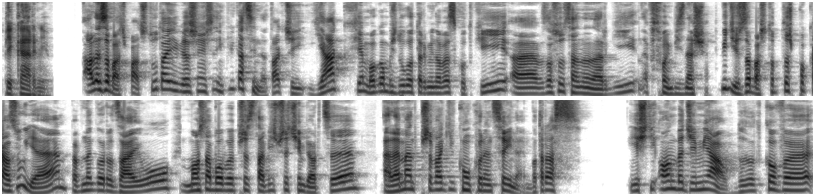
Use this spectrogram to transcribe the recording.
Piekarnie. Ale zobacz, patrz, tutaj wyjaśnienie jest implikacyjne, tak? Czyli jakie mogą być długoterminowe skutki e, wzrostu cen energii w Twoim biznesie. Widzisz, zobacz, to też pokazuje pewnego rodzaju, można byłoby przedstawić przedsiębiorcy element przewagi konkurencyjnej, bo teraz jeśli on będzie miał dodatkowe,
